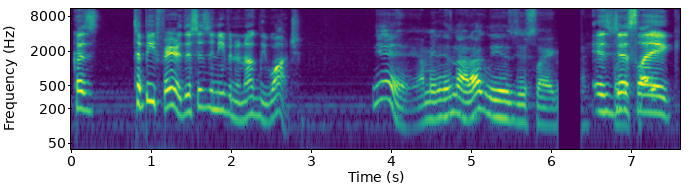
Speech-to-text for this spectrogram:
Because to be fair, this isn't even an ugly watch. Yeah. I mean, it's not ugly. It's just like It's For the just like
